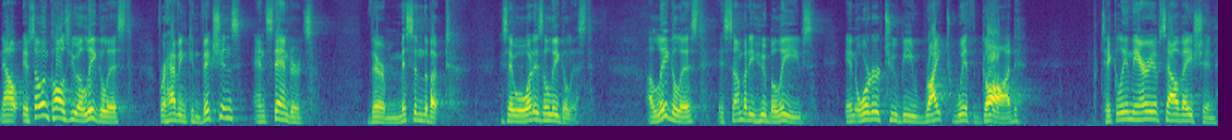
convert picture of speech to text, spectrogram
Now, if someone calls you a legalist for having convictions and standards, they're missing the boat. You say, well, what is a legalist? A legalist is somebody who believes in order to be right with God, particularly in the area of salvation,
